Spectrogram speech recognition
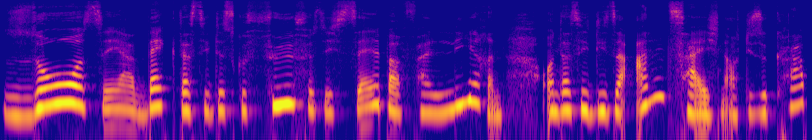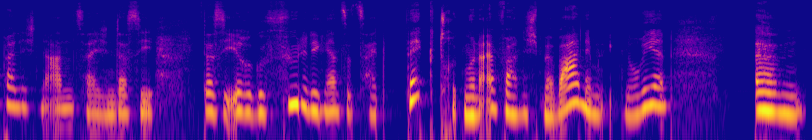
so sehr weg, dass sie das Gefühl für sich selber verlieren und dass sie diese Anzeichen, auch diese körperlichen Anzeichen, dass sie, dass sie ihre Gefühle die ganze Zeit wegdrücken und einfach nicht mehr wahrnehmen, ignorieren, ähm,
